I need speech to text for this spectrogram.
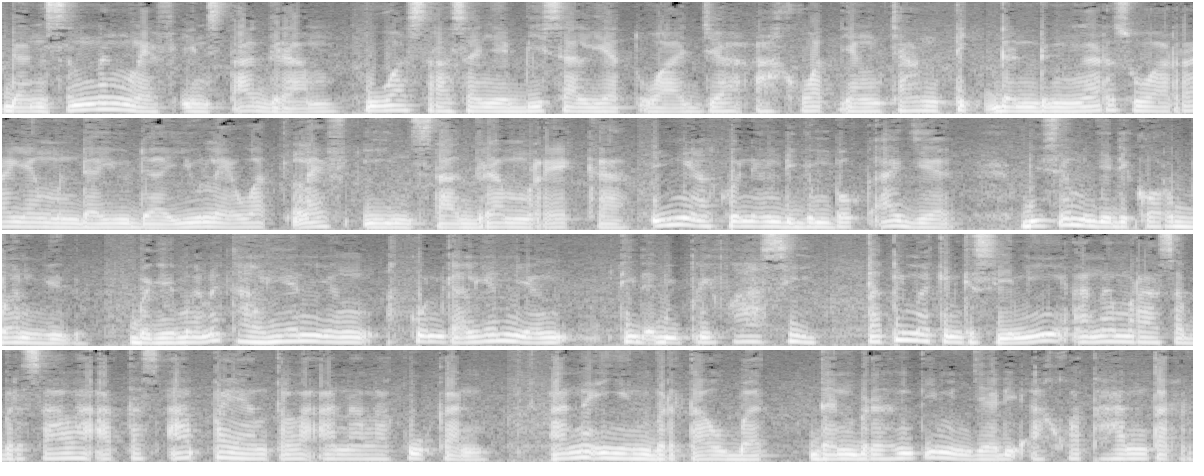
dan seneng live Instagram, puas rasanya bisa lihat wajah akhwat yang cantik dan dengar suara yang mendayu-dayu lewat live Instagram mereka. Ini akun yang digembok aja bisa menjadi korban gitu. Bagaimana kalian yang akun kalian yang tidak diprivasi? Tapi makin ke sini, Ana merasa bersalah atas apa yang telah Ana lakukan. Ana ingin bertaubat dan berhenti menjadi akhwat hunter.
